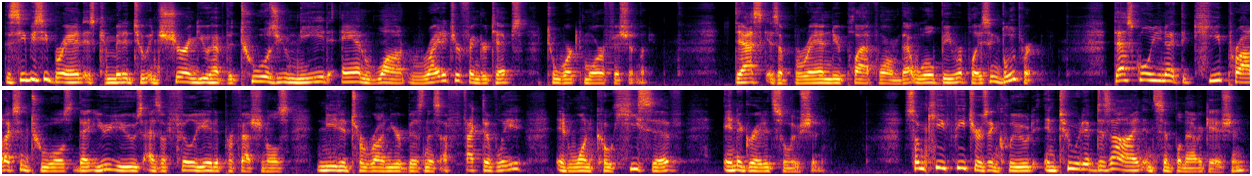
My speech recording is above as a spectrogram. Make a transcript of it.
The CBC brand is committed to ensuring you have the tools you need and want right at your fingertips to work more efficiently. Desk is a brand new platform that will be replacing Blueprint. Desk will unite the key products and tools that you use as affiliated professionals needed to run your business effectively in one cohesive, integrated solution. Some key features include intuitive design and simple navigation,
